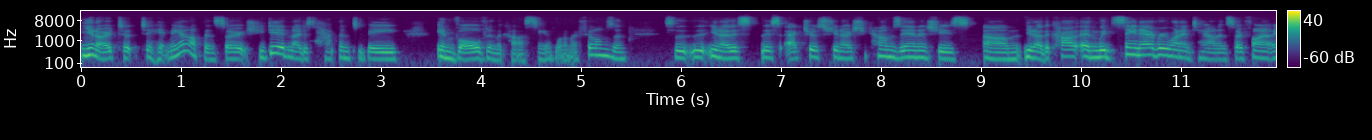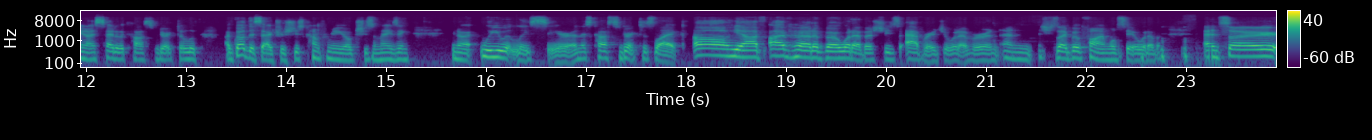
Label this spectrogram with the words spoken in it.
you know, to to hit me up, and so she did, and I just happened to be involved in the casting of one of my films, and so you know this this actress, you know, she comes in and she's, um, you know, the car, and we'd seen everyone in town, and so finally, you know, I say to the casting director, look, I've got this actress, she's come from New York, she's amazing. You know, will you at least see her? And this casting director's like, oh yeah, I've, I've heard of her, whatever. She's average or whatever. And and she's like, but fine, we'll see her, whatever. and so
